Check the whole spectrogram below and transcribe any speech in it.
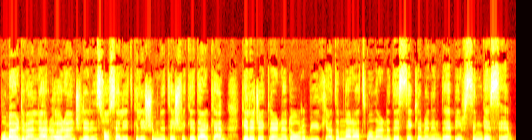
Bu merdivenler öğrencilerin sosyal etkileşimini teşvik ederken geleceklerine doğru büyük adımlar atmalarını desteklemenin de bir simgesi.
